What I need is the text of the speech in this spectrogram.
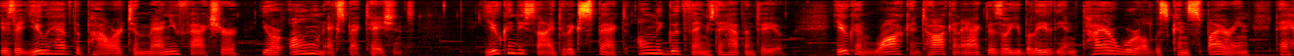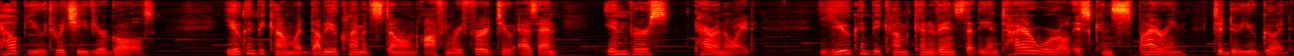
is that you have the power to manufacture your own expectations. You can decide to expect only good things to happen to you You can walk and talk and act as though you believe the entire world was conspiring to help you to achieve your goals. You can become what W. Clement Stone often referred to as an inverse paranoid. You can become convinced that the entire world is conspiring to do you good.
